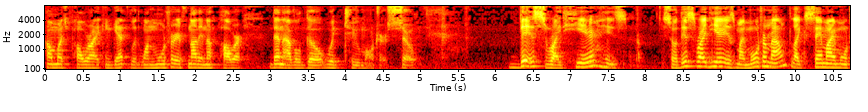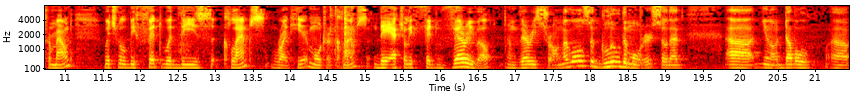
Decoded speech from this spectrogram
how much power I can get with one motor. If not enough power then I will go with two motors. So this right here is so this right here is my motor mount like semi motor mount which will be fit with these clamps right here motor clamps. They actually fit very well and very strong. I've also glued the motor so that uh, you know double uh,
